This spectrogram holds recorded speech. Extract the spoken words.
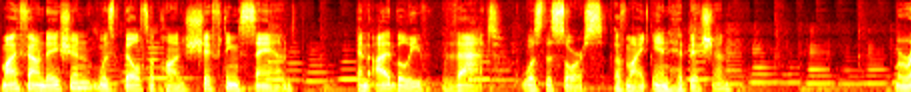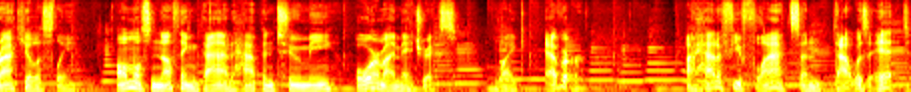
My foundation was built upon shifting sand, and I believe that was the source of my inhibition. Miraculously, almost nothing bad happened to me or my matrix, like ever. I had a few flats, and that was it.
